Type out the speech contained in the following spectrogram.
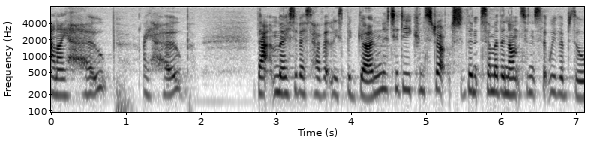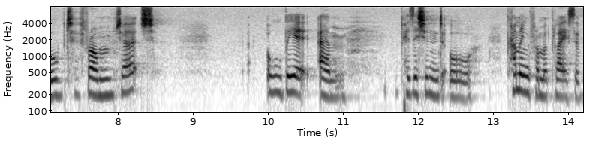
And I hope, I hope that most of us have at least begun to deconstruct the, some of the nonsense that we've absorbed from church, albeit um, positioned or coming from a place of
